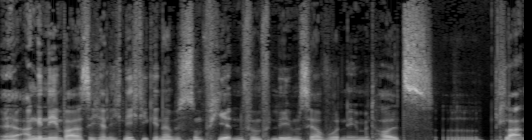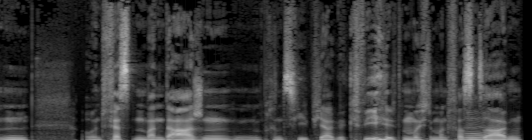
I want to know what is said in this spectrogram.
Äh, angenehm war das sicherlich nicht. Die Kinder bis zum vierten, fünften Lebensjahr wurden eben mit Holzplatten äh, und festen Bandagen im Prinzip ja gequält, möchte man fast mhm. sagen.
